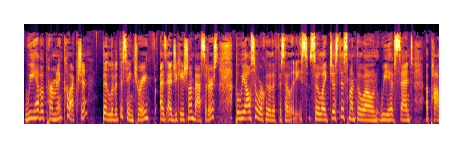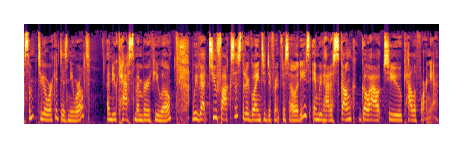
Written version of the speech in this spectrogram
we have a permanent collection that live at the sanctuary as educational ambassadors, but we also work with other facilities. So like just this month alone, we have sent a possum to go work at Disney World a new cast member, if you will. We've got two foxes that are going to different facilities, and we've had a skunk go out to California.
